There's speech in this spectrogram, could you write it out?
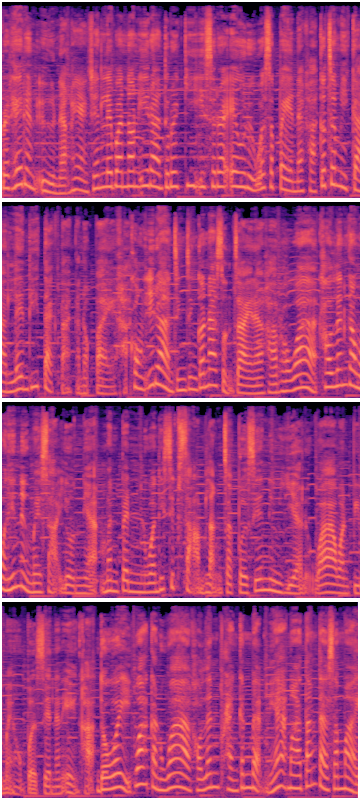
ประเทศอื่นๆนะคะอย่างเช่นเลบานอนอิหร่านตุรกีอิสราเอลหรือว่าสเปนนะคะก็จะมีการเล่นที่แตกต่างกันออกไปค่ะ ของอิหร่านจริง ๆ ก็น่าสนใจนะคะ เพราะว่าเขาเล่นกันวันที่ 1 เมษายนเนี่ยมันเป็นวันที่ 13 หลังจากเปอร์เซียนนิวเยียหรือว่าวันปีใหม่ของเปอร์เซียนนั่นเองค่ะ โดยว่ากันว่าเขาเล่นแพรงกันแบบนี้มาตั้งแต่สมัย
